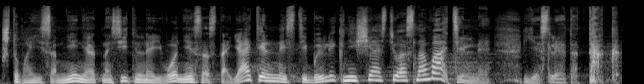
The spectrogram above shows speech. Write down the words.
что мои сомнения относительно его несостоятельности были, к несчастью, основательны. Если это так,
